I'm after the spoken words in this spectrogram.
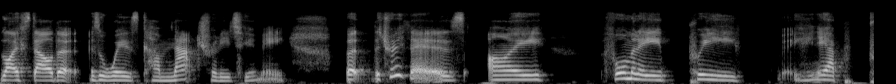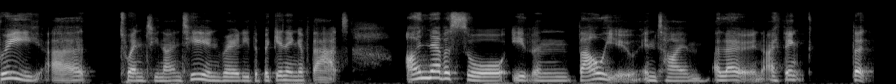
lifestyle that has always come naturally to me. But the truth is, I formerly pre, yeah, pre uh, 2019, really, the beginning of that, I never saw even value in time alone. I think that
